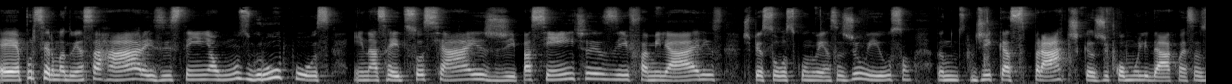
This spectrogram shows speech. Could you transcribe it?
É, por ser uma doença rara, existem alguns grupos e nas redes sociais de pacientes e familiares de pessoas com doenças de Wilson, dando dicas práticas de como lidar com, essas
